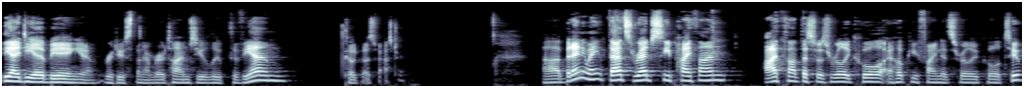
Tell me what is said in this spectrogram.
The idea being, you know, reduce the number of times you loop the VM, code goes faster. Uh, but anyway, that's Reg C Python. I thought this was really cool. I hope you find it's really cool too.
